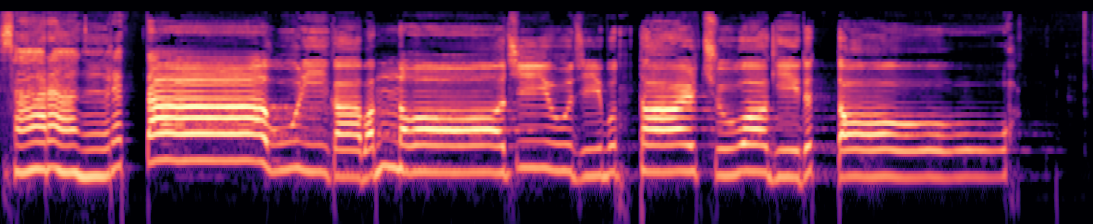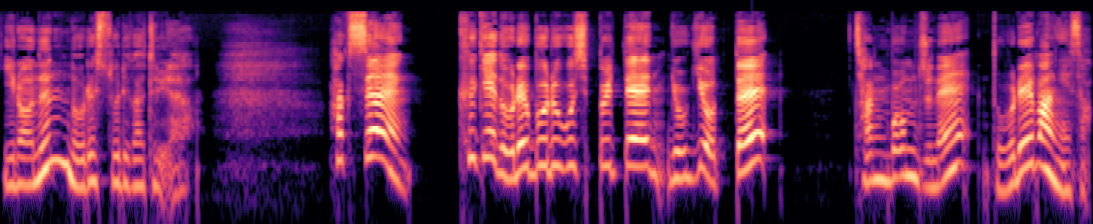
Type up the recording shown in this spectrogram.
사랑을 했다 우리가 만나 지우지 못할 추억이 됐다 이러는 노랫소리가 들려요. 학생 크게 노래 부르고 싶을 땐 여기 어때? 장범준의 노래방에서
